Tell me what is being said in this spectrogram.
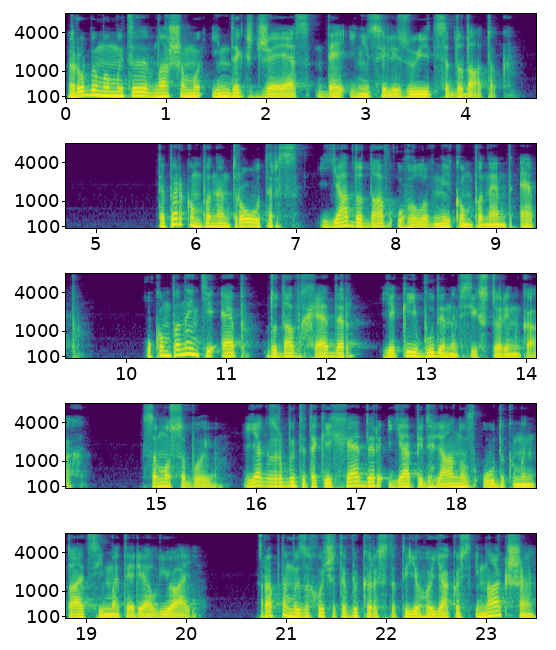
Робимо ми це в нашому index.js, де ініціалізується додаток. Тепер компонент Routers я додав у головний компонент App. У компоненті App додав хедер, який буде на всіх сторінках. Само собою, як зробити такий хедер, я підглянув у документації Material UI. Раптом ви захочете використати його якось інакше,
